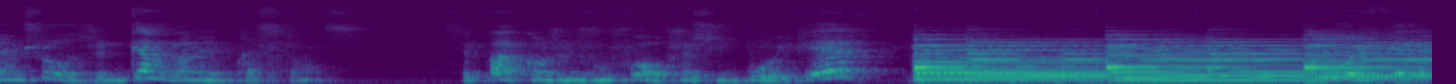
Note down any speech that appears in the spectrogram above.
même chose, je garde la même prestance. C'est pas quand je joue fort, je suis beau et fier. Beau et fier.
